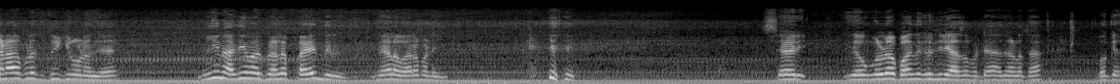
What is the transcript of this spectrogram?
கனவா பிள்ளை தூக்கிடுவோம் நாங்கள் மீன் அதிகமாக இருக்கிறனால பயந்துருது மேலே வர மாட்டேங்குது. சரி. இதை உங்களோட பகிர்ந்துக்கிறேன்னு சொல்லி ஆசைப்பட்டேன். அதனால தான் ஓகே.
